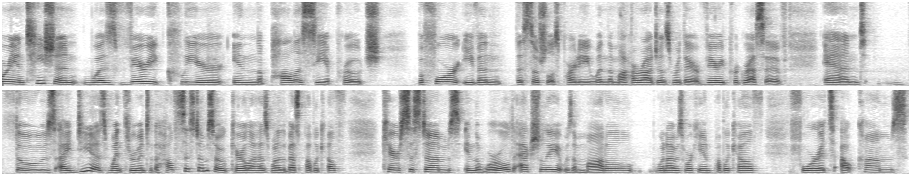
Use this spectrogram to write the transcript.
orientation was very clear in the policy approach before even the Socialist Party, when the Maharajas were there, very progressive. And those ideas went through into the health system. So Kerala has one of the best public health care systems in the world, actually. It was a model when I was working in public health for its outcomes.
